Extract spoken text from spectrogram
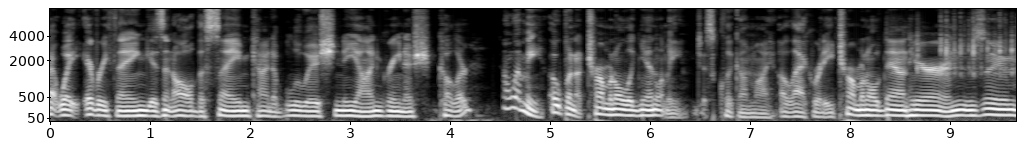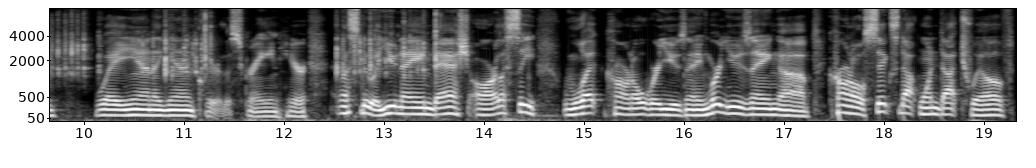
That way everything isn't all the same kind of bluish, neon greenish color. Now let me open a terminal again. Let me just click on my Alacritty terminal down here and zoom way in again, clear the screen here. Let's do a uname dash R. Let's see what kernel we're using. We're using uh, kernel 6.1.12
